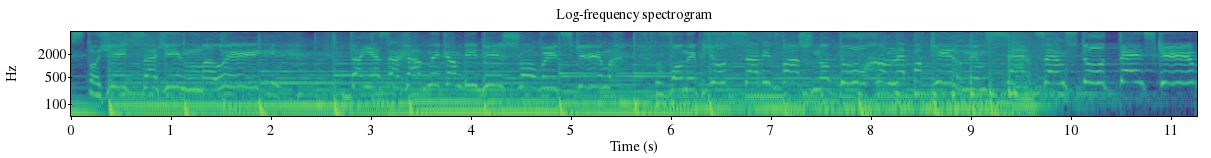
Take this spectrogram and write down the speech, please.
стоїть загін малий, дає загадникам бій більшовицьким. Вони б'ються відважно духом непокірним, серцем студентським.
